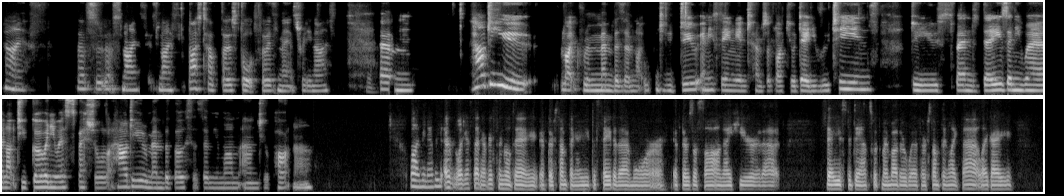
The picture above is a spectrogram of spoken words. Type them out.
Nice. That's that's nice. It's nice. Nice to have those thoughts though, isn't it? It's really nice. Yeah. Um, how do you like remember them? Like, do you do anything in terms of like your daily routines? Do you spend days anywhere? Like, do you go anywhere special? Like, how do you remember both of them, your mum and your partner? Well, I mean, every, every like I said, every single day, if there's something I need to say to them, or if there's a song I hear that say I used to dance with my mother with, or something like that, like I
